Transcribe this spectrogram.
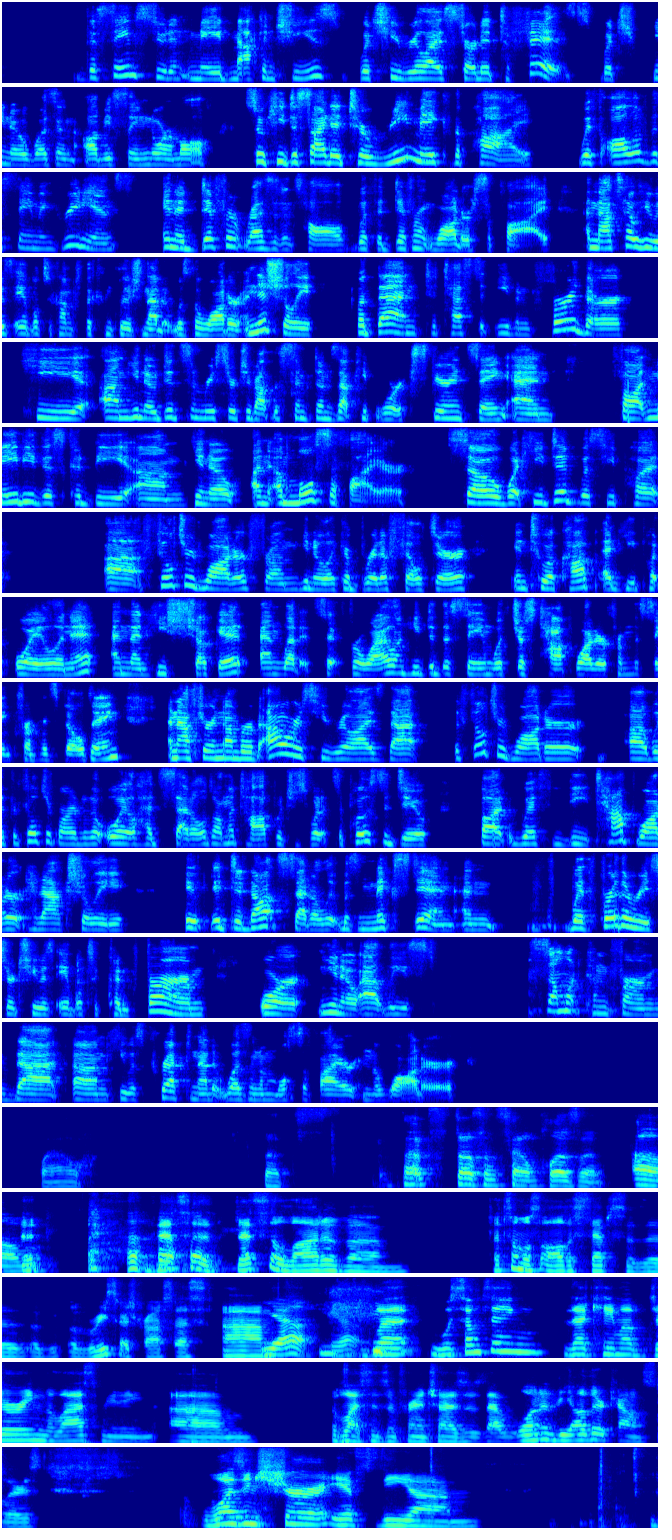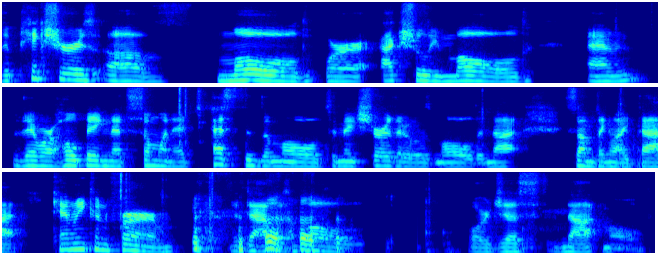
the same student made mac and cheese which he realized started to fizz which you know wasn't obviously normal so he decided to remake the pie with all of the same ingredients in a different residence hall with a different water supply. And that's how he was able to come to the conclusion that it was the water initially. But then to test it even further, he um, you know, did some research about the symptoms that people were experiencing and thought maybe this could be um, you know, an emulsifier. So what he did was he put uh, filtered water from, you know, like a Brita filter into a cup and he put oil in it and then he shook it and let it sit for a while and he did the same with just tap water from the sink from his building. And after a number of hours he realized that the filtered water uh, with the filtered water the oil had settled on the top which is what it's supposed to do. But with the tap water it had actually it, it did not settle. It was mixed in. And with further research he was able to confirm or you know at least somewhat confirmed that um, he was correct and that it was an emulsifier in the water Wow. That's, that's, doesn't sound pleasant. Um, That's a, that's a lot of, um, that's almost all the steps of the, of, of research process. Um, Yeah, yeah. but was something that came up during the last meeting um, of license and franchises that one of the other counselors wasn't sure if the um, the pictures of mold were actually mold and they were hoping that someone had tested the mold to make sure that it was mold and not something like that. Can we confirm that that was mold or just not mold?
